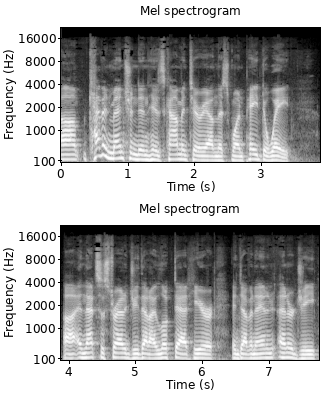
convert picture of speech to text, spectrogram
Um, Kevin mentioned in his commentary on this one paid to wait. Uh, and that's the strategy that I looked at here in Devon en- Energy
